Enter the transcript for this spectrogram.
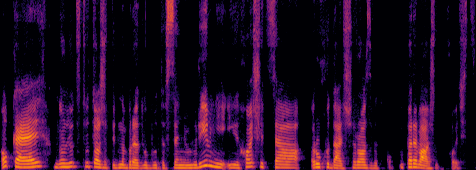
окей, ну людству теж піднабридло бути в синьому рівні, і хочеться руху далі, розвитку. Переважно хочеться.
